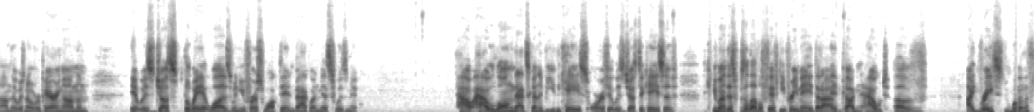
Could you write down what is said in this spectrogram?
Um, there was no repairing on them. It was just the way it was when you first walked in back when Mist was new. How how long that's going to be the case, or if it was just a case of, keep mind, this was a level 50 pre-made that I had gotten out of. I'd raced one of the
